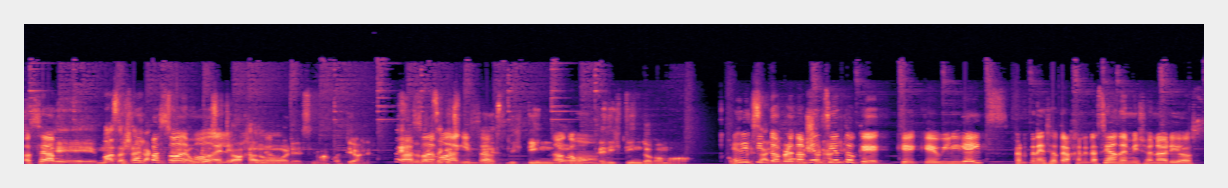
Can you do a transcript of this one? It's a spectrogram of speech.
O sea, Eh, más allá de las pasó condiciones de laburo moda de sus el estilo. trabajadores y más cuestiones. Eh, Pasó de me parece moda, que es, quizás. es distinto, No es distinto como, como es distinto, pero también millonario. siento que, que, que Bill Gates pertenece a otra generación de millonarios.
